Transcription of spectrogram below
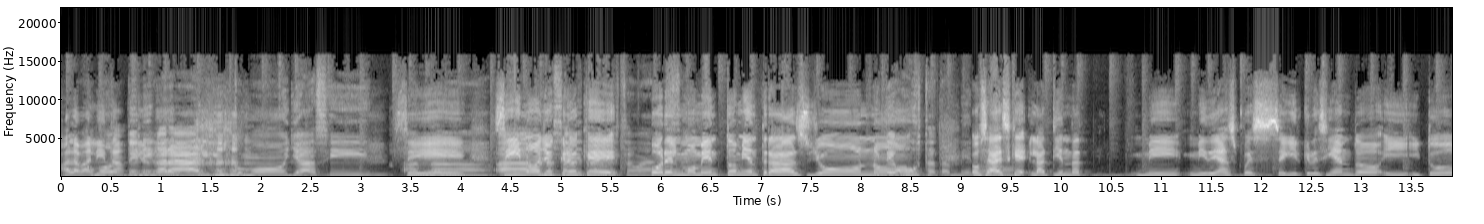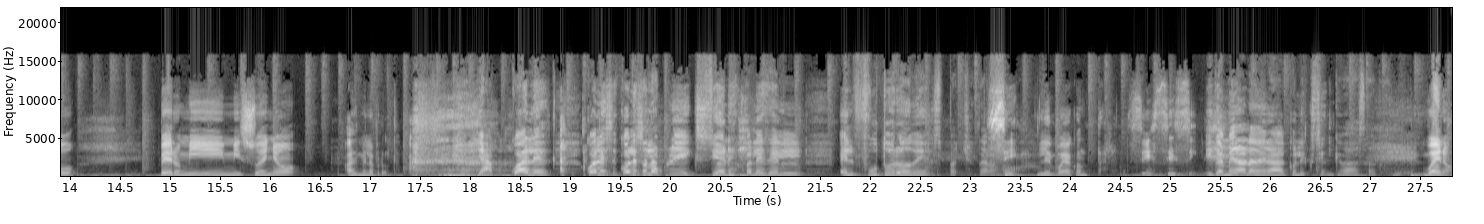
A la balita, delegar a alguien como ya sí. Sí, anda, sí, ah, no, yo creo que por el momento mientras yo no... Y te gusta también. O sea, ¿no? es que la tienda, mi, mi idea es pues seguir creciendo y, y todo, pero mi, mi sueño, hazme la pregunta. Ya, ¿cuáles, cuáles, ¿cuáles son las proyecciones? ¿Cuál es el, el futuro de Tarot? Sí, les voy a contar. Sí, sí, sí. Y también habla de la colección que vas a sacar. Bueno,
